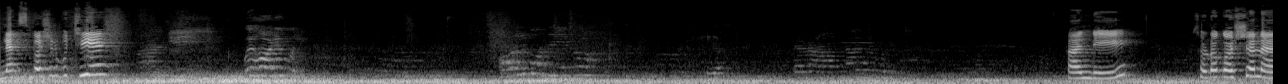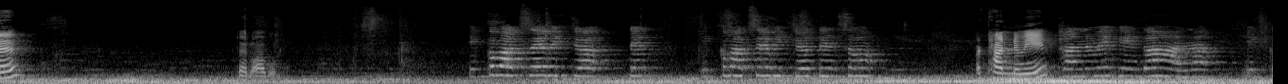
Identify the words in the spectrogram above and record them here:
ਨੈਕਸਟ ਕੁਐਸਚਨ ਪੁੱਛੀਏ ਓਏ ਹੌਲੀ ਬੋਲੀ ਹੌਲੀ ਬੋਲੀ ਨਾ ਆਰਾਮ ਨਾਲ ਬੋਲੀ ਹਾਂਜੀ ਤੁਹਾਡਾ ਕੁਐਸਚਨ ਹੈ ਚਲੋ ਆ ਬੋਲ ਇੱਕ ਬਕਸੇ ਵਿੱਚ ਤੇ ਇੱਕ ਬਕਸੇ ਵਿੱਚ 398 98 ਗੇਂਦਾਂ ਹਨ। ਇੱਕ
